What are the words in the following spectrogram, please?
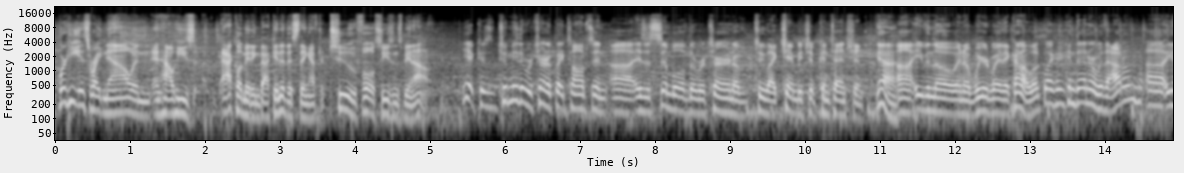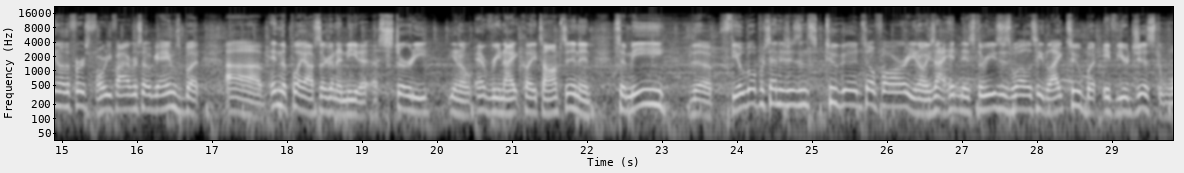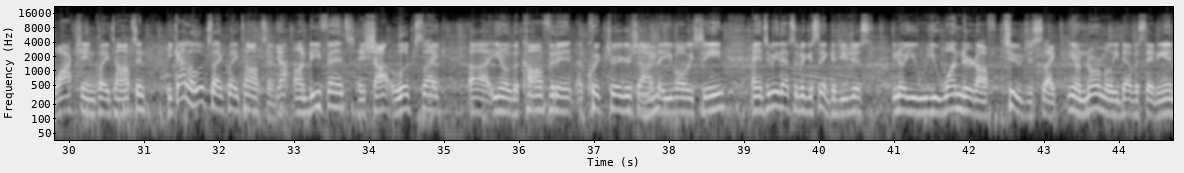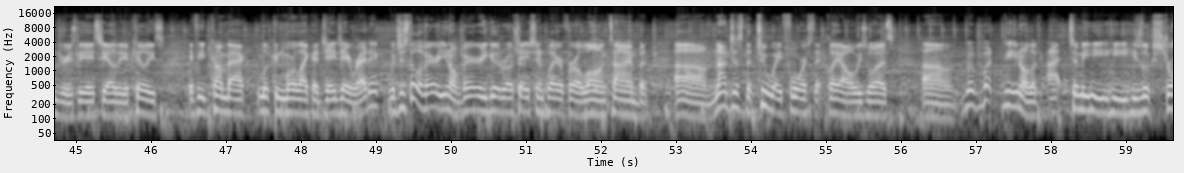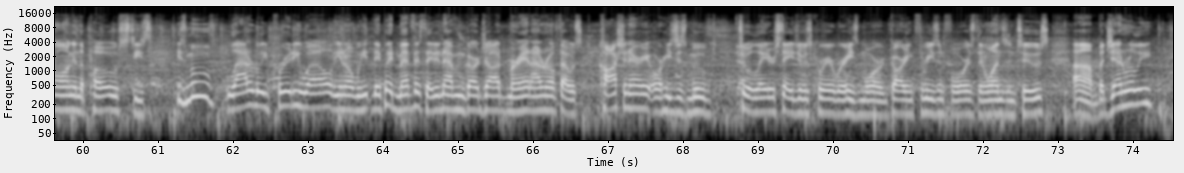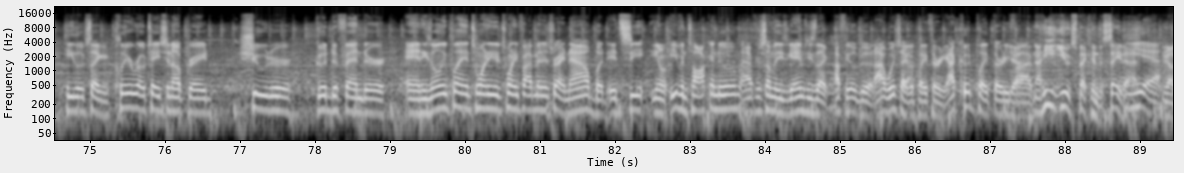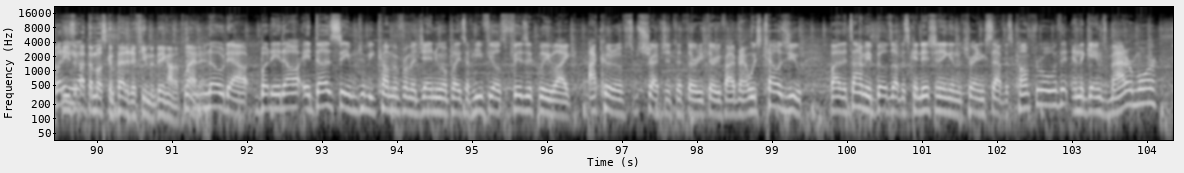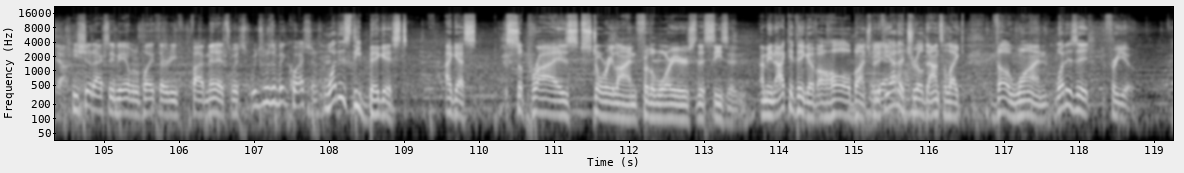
where he is right now and, and how he's acclimating back into this thing after two full seasons being out. Yeah, because to me, the return of Klay Thompson uh, is a symbol of the return of to like championship contention. Yeah. Uh, even though in a weird way they kind of look like a contender without him, uh, you know, the first 45 or so games. But uh, in the playoffs, they're going to need a, a, sturdy, you know, every night Klay Thompson. And to me, the field goal percentage isn't too good so far. You know, he's not hitting his threes as well as he'd like to. But if you're just watching Klay Thompson, he kind of looks like Klay Thompson. Yeah. On defense, his shot looks like. Yeah uh, you know, the confident, a quick trigger shot mm-hmm. that you've always seen. And to me, that's the biggest thing because you just, you know, you you wondered off too, just like you know, normally devastating injuries, the ACL, the Achilles. If he'd come back looking more like a JJ Redick, which is still a very, you know, very good rotation player for a long time, but um, not just the two-way force that Klay always was. Um, but, but you know, look I, to me, he, he he's looked strong in the post. He's he's moved laterally pretty well. You know, we, they played Memphis. They didn't have him guard Ja Morant. I don't know if that was cautionary or he's just moved yeah. to a later stage of his career where he's more guarding threes and fours than ones and twos. Um, but generally, he looks like a clear rotation upgrade, shooter, good defender, and he's only playing 20 to 25 minutes right now. But it's you know even talking to him after some of these games, he's like, I feel good. I wish I could play 30. I could play 35. Yeah. Now he, you expect him to say that. Yeah, you know, but he's he, about the most competitive human being on the planet. No doubt, but it all it does seem to be coming from a genuine place of he feels physically like I could have stretched it to 30, 35 now, which tells you by the time he builds up his conditioning and the training staff is comfortable with it and the games matter more, yeah. he should actually be able to play 35 minutes, which which was a big question. What is the biggest, I guess, surprise storyline for the Warriors this season? I mean, I could think of a whole bunch, but yeah. if you had to drill down to like the one, what is it for you?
